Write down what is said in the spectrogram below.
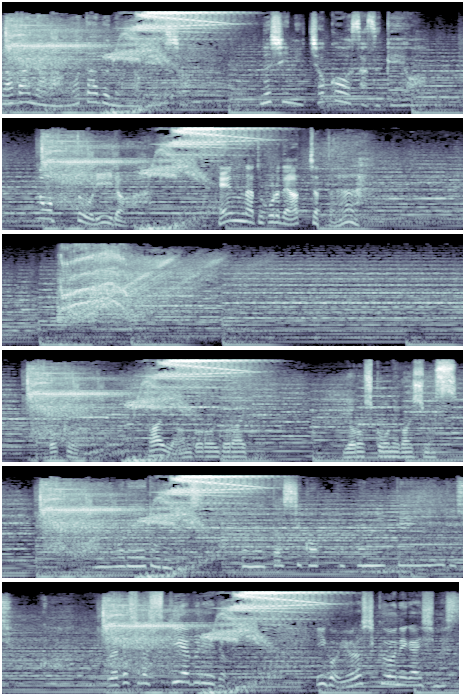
我が名はモタブの予言書主にチョコを授けよう。おっとリーダー変なところで会っちゃったな。僕は対アンドロイドライフよろしくお願いします。パイオレードルです。私がここにいていいんでしょうか私はスキアブレード。以後よろしくお願いします。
